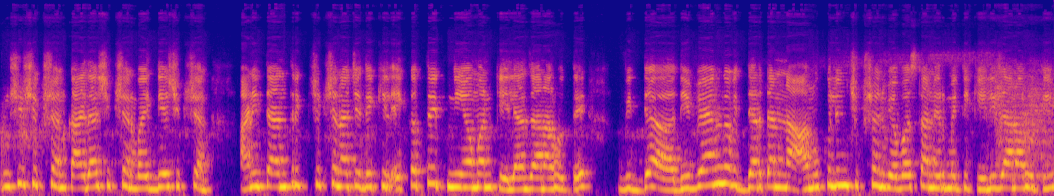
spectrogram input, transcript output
कृषी शिक्षण कायदा शिक्षण वैद्य शिक्षण आणि तांत्रिक शिक्षणाचे देखील एकत्रित नियमन केल्या जाणार होते. विद्या दिव्यांग विद्यार्थ्यांना अनुकूलित शिक्षण व्यवस्था निर्मिती केली जाणार होती.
